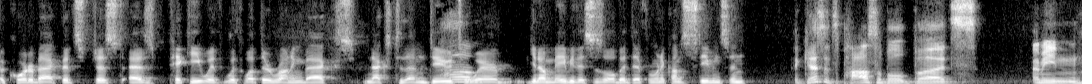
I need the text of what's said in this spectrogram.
a quarterback that's just as picky with with what their running backs next to them do. Um, to where you know maybe this is a little bit different when it comes to Stevenson. I guess it's possible, but I mean,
